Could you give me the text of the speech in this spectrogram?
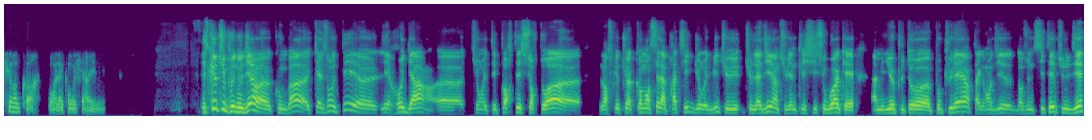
suis encore. Voilà comment je suis arrivée? Est-ce que tu peux nous dire, euh, Kumba, quels ont été euh, les regards euh, qui ont été portés sur toi lorsque tu as commencé la pratique du rugby? Tu, l'as dit, hein, tu viens de Clichy-sous-Bois, qui est un milieu plutôt populaire, tu as grandi dans une cité, tu nous disais.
